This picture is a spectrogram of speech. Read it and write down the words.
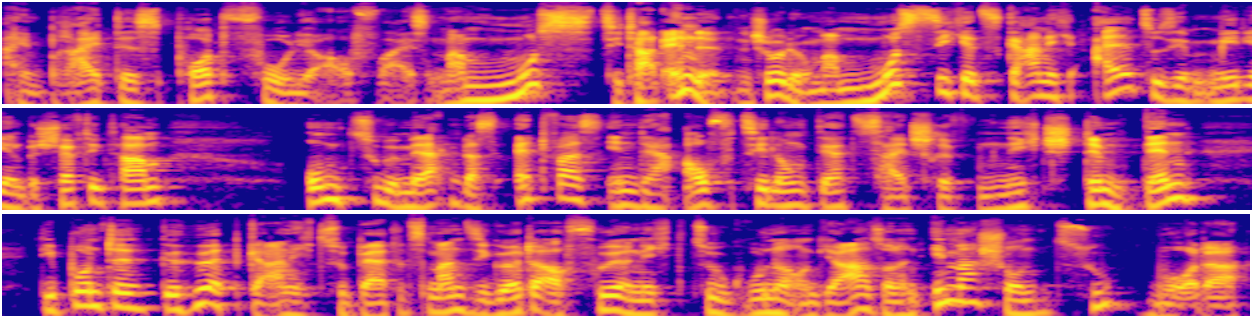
ein breites Portfolio aufweisen. Man muss, Zitat Ende, Entschuldigung, man muss sich jetzt gar nicht allzu sehr mit Medien beschäftigt haben, um zu bemerken, dass etwas in der Aufzählung der Zeitschriften nicht stimmt. Denn die Bunte gehört gar nicht zu Bertelsmann, sie gehörte auch früher nicht zu Gruner und Jahr, sondern immer schon zu Burda.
